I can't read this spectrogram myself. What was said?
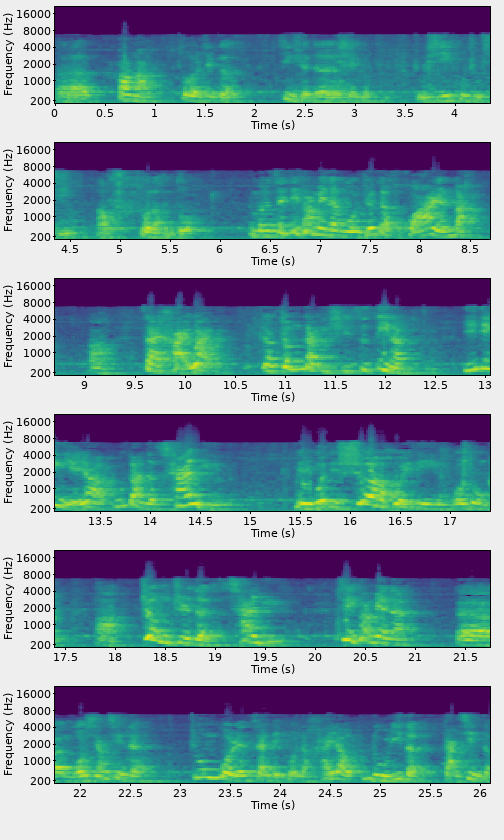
呃，帮忙做这个竞选的这个主席、副主席啊，做了很多。那么在这方面呢，我觉得华人吧，啊，在海外要争到一席之地呢。一定也要不断的参与美国的社会的活动啊，政治的参与这方面呢，呃，我相信呢，中国人在美国呢还要努力的改进的，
